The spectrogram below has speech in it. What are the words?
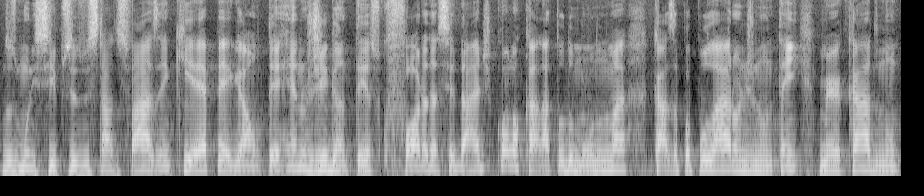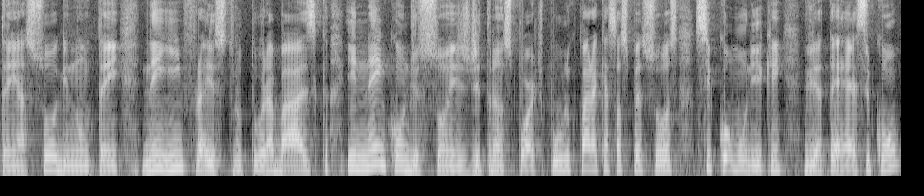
dos municípios e dos estados fazem, que é pegar um terreno gigantesco fora da cidade e colocar lá todo mundo numa casa popular onde não tem mercado, não tem açougue, não tem nem infraestrutura básica e nem condições de transporte público para que essas pessoas se comuniquem via terrestre com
